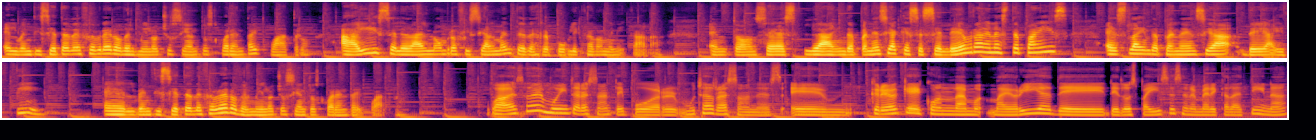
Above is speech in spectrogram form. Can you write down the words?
el 27 de febrero de 1844. Ahí se le da el nombre oficialmente de República Dominicana. Entonces, la independencia que se celebra en este país es la independencia de Haití el 27 de febrero de 1844. Wow, eso es muy interesante por muchas razones. Em, creo que con la mayoría de, los países en América Latina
